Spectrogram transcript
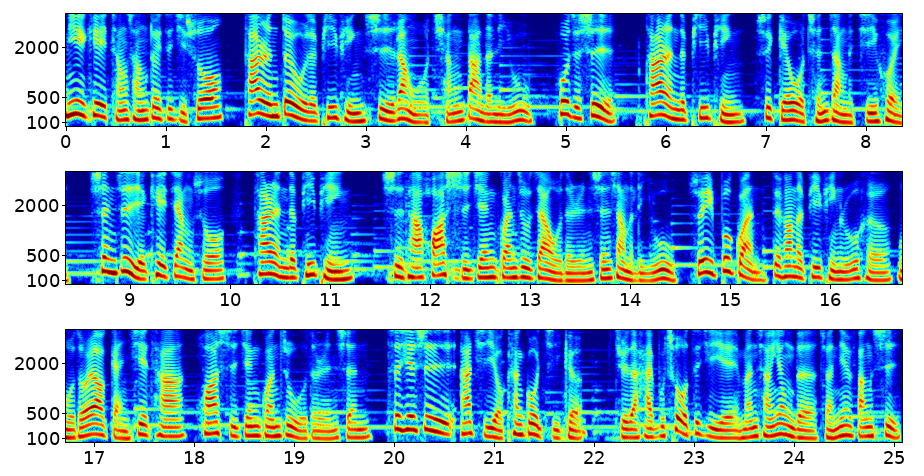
你也可以常常对自己说：他人对我的批评是让我强大的礼物，或者是。他人的批评是给我成长的机会，甚至也可以这样说：他人的批评是他花时间关注在我的人身上的礼物。所以，不管对方的批评如何，我都要感谢他花时间关注我的人生。这些是阿奇有看过几个，觉得还不错，自己也蛮常用的转念方式。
